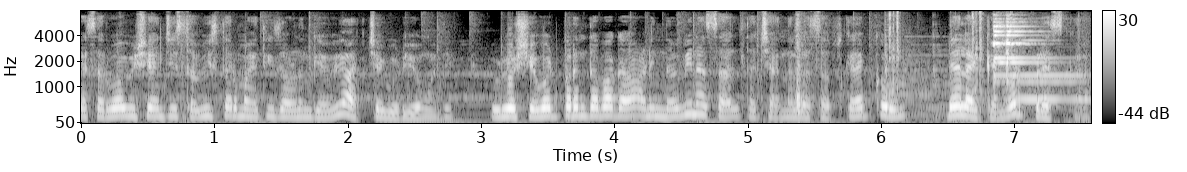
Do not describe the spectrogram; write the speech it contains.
या सर्व विषयांची सविस्तर माहिती जाणून घेऊया आजच्या व्हिडिओमध्ये. व्हिडिओ शेवटपर्यंत बघा आणि नवीन असाल तर चॅनलला सबस्क्राईब करून बेल आयकनवर प्रेस करा.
